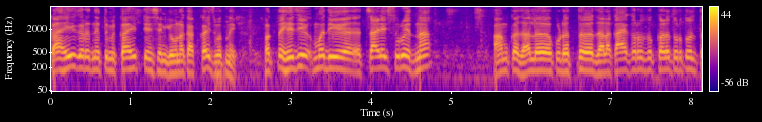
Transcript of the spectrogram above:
काही गरज नाही तुम्ही काहीच टेन्शन घेऊ नका काहीच होत नाही. फक्त हे जे मध्ये चाळीस सुरू आहेत ना आमकं झालं कुठं त झाला काय करतो कळत उरतो त.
